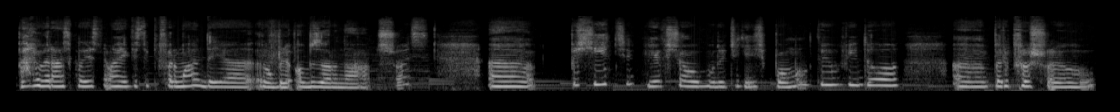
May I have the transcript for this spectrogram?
перший раз, коли я знімаю якийсь такий формат, де я роблю обзор на щось. Е, пишіть, якщо будуть якісь помилки в відео. Е, перепрошую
